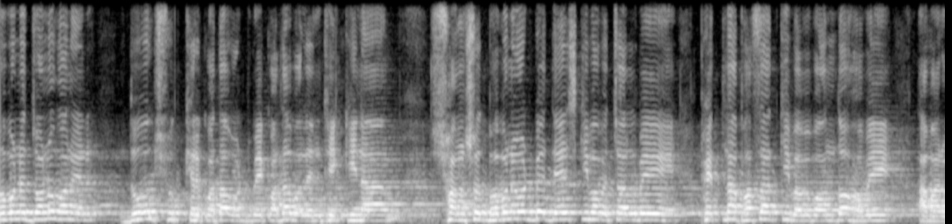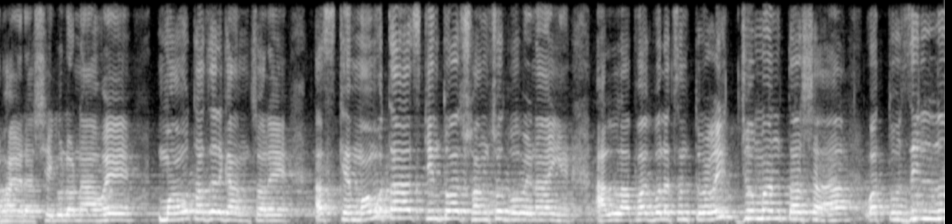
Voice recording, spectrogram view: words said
ভবনের জনগণের দুঃখ সুখের কথা উঠবে, কথা বলেন ঠিক কিনা? সংসদ ভবনে উঠবে, দেশ কীভাবে চলবে, ফেতনা ফাসাদ কীভাবে বন্ধ হবে? আমার ভাইয়েরা, সেগুলো না হয়ে মমতাজের গান চলে। আজকে মমতাজ কিন্তু আর সংসদ ভবনে নাই। আল্লাহ পাক বলেছেন, তুইজ্জু মান্তাসা ও তুজিল্লু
